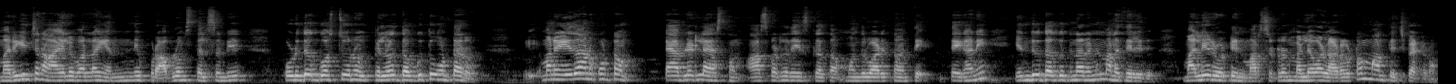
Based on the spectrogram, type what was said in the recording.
మరిగించిన ఆయిల్ వల్ల ఎన్ని ప్రాబ్లమ్స్ తెలుసండి? పొడి దగ్గు వస్తూ పిల్లలు దగ్గుతూ ఉంటారు. మనం ఏదో అనుకుంటాం ట్యాబ్లెట్లు వేస్తాం హాస్పిటల్ తీసుకెళ్తాం మందులు వాడుతాం అంతే. అంతేగాని ఎందుకు తగ్గుతున్నారనేది మనకు తెలియదు మళ్ళీ రొటీన్ మరుసటి రోజు మళ్ళీ వాళ్ళు అడగటం మనం తెచ్చిపెట్టడం.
